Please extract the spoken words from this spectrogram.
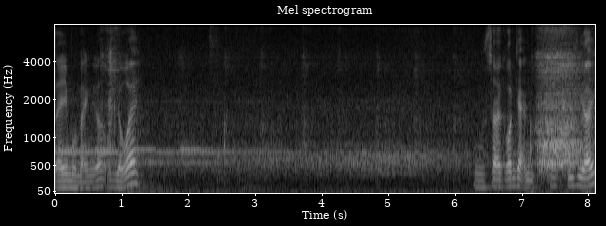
Đây một mảnh nữa Ông dấu ấy Ủa, Sao con nhận cái gì đấy?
